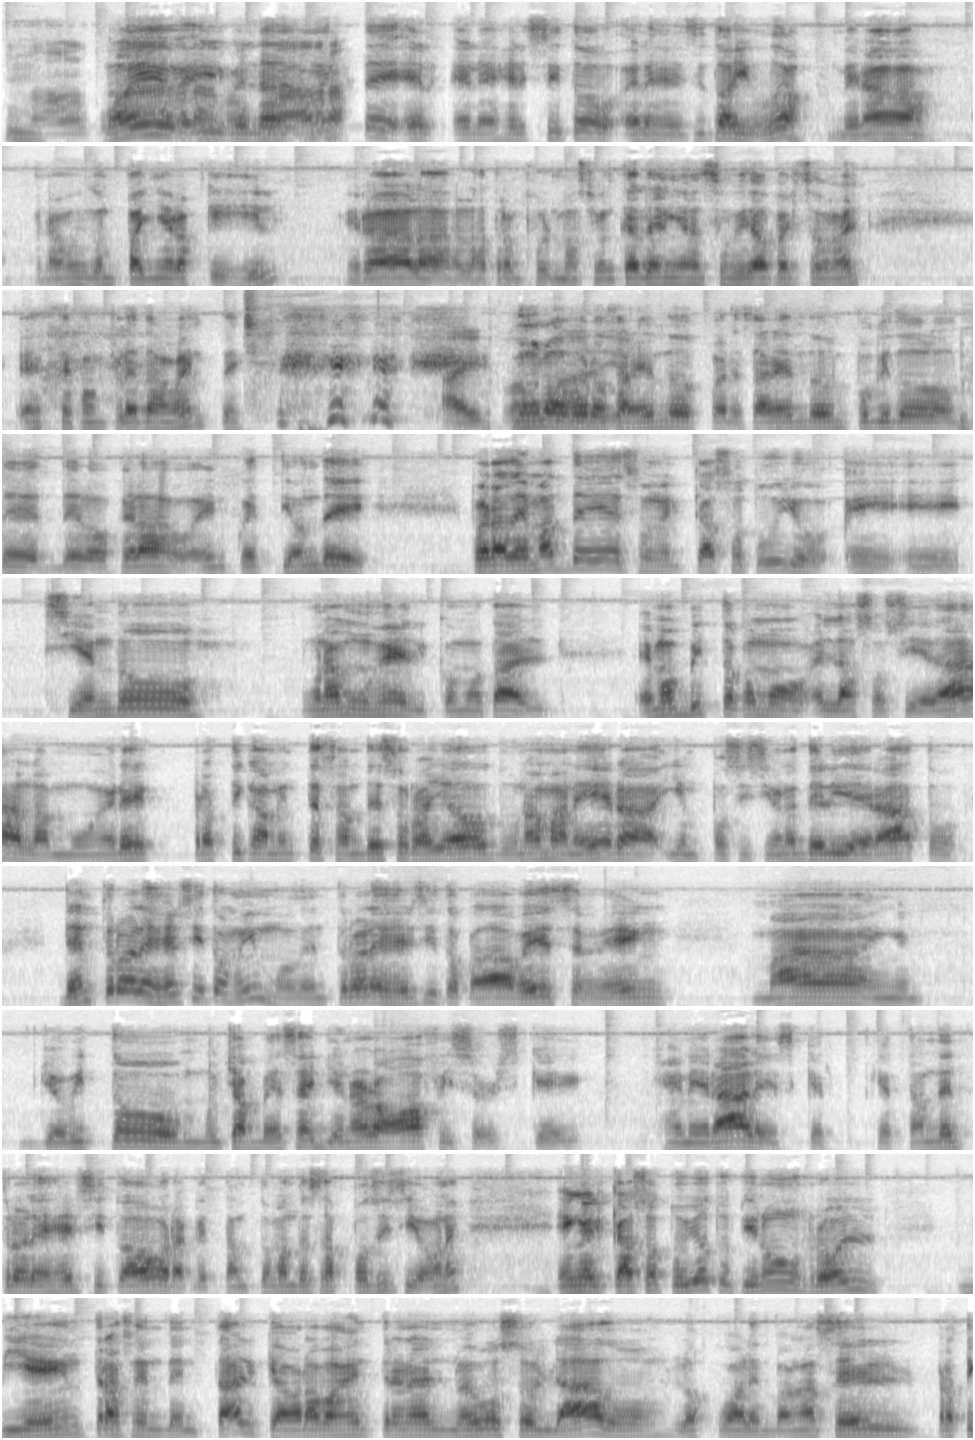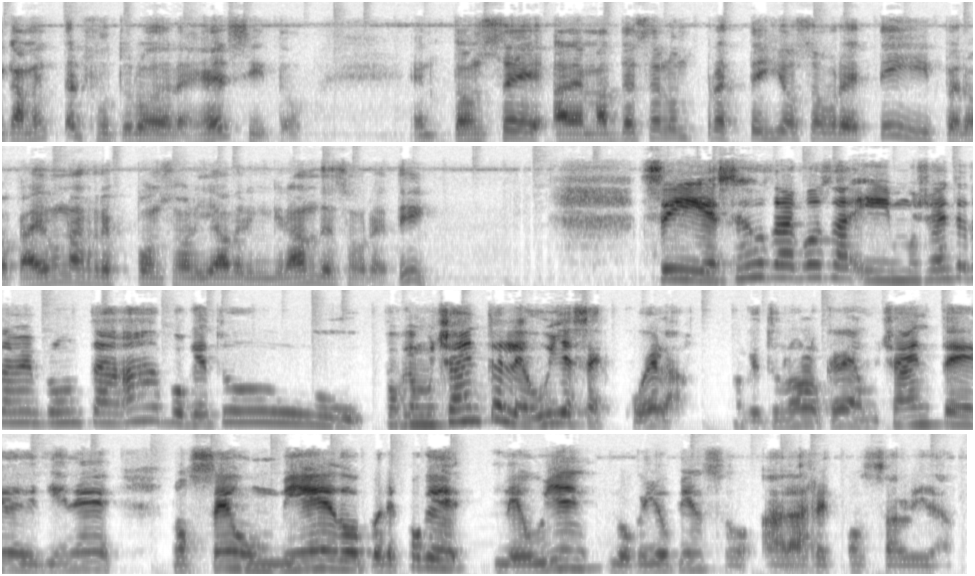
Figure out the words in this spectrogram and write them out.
Mm. No, y- cuadra, no verdaderamente el, el ejército, el ejército ayuda. Mira, mira mi compañero aquí Gil, mira la, la transformación que ha tenido en su vida personal, este completamente. Ay, No, no, pero saliendo, pero saliendo un poquito de, los- de, de los relajos. En cuestión de. Pero además de eso, en el caso tuyo, eh, eh, siendo una mujer como tal, hemos visto como en la sociedad las mujeres prácticamente se han desarrollado de una manera y en posiciones de liderato dentro del ejército mismo. Dentro del ejército cada vez se ven más. yo he visto muchas veces general officers que generales que, que están dentro del ejército ahora, que están tomando esas posiciones. En el caso tuyo, tú tienes un rol bien trascendental, que ahora vas a entrenar nuevos soldados, los cuales van a ser prácticamente el futuro del ejército. Entonces, además de ser un prestigio sobre ti, pero cae una responsabilidad bien grande sobre ti. Sí, esa es otra cosa. Y mucha gente también pregunta, ah, ¿por qué tú? Porque mucha gente le huye a esa escuela, aunque tú no lo creas. Mucha gente tiene, no sé, un miedo, pero es porque le huyen, lo que yo pienso, a la responsabilidad.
